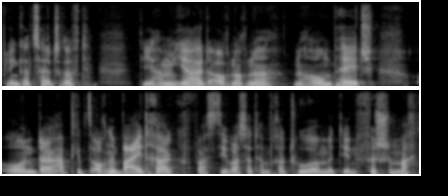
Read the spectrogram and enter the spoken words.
Blinker-Zeitschrift. Die haben hier halt auch noch eine, eine Homepage und da gibt es auch einen Beitrag, was die Wassertemperatur mit den Fischen macht.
